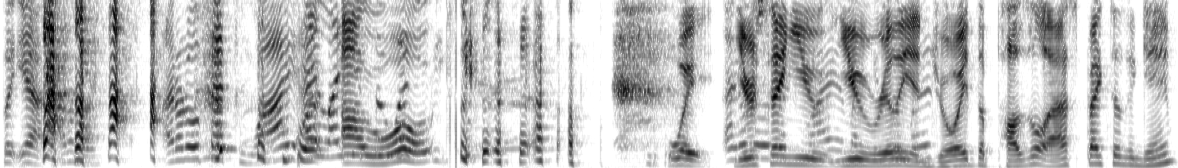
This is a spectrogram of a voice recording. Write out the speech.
But yeah, I don't know. I don't know if that's why I like I it so won't. much. Wait, you're saying you you like it so really enjoyed the puzzle aspect of the game?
